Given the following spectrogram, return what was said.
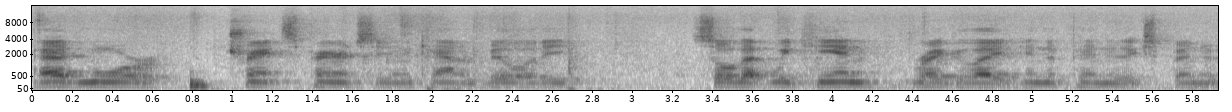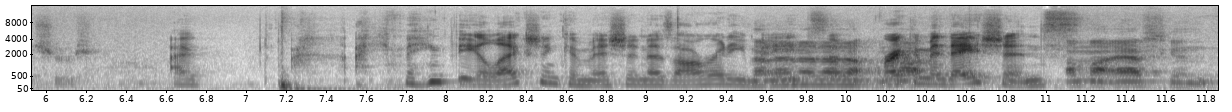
add more transparency and accountability so that we can regulate independent expenditures? I, I think the election commission has already No, no, made no, no, no, I'm some not- recommendations. I'm not asking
